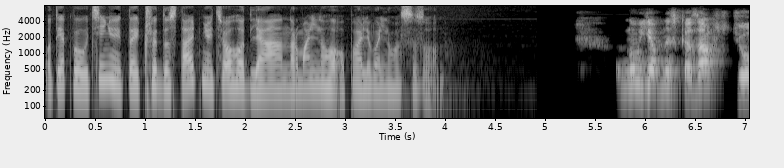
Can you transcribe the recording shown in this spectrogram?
От як ви оцінюєте, чи достатньо цього для нормального опалювального сезону? Ну, я б не сказав, що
